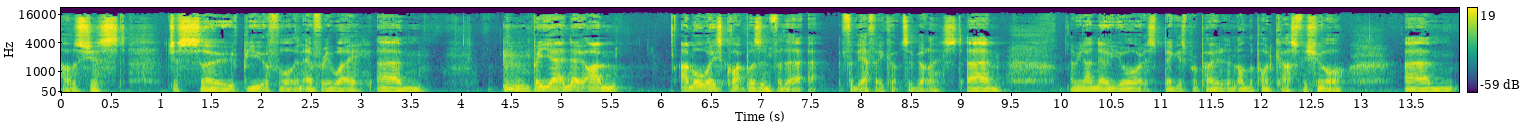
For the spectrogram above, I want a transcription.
That was just just so beautiful in every way. Um, but yeah, no, I'm I'm always quite buzzing for the for the FA Cup to be honest. Um, I mean, I know you're its biggest proponent on the podcast for sure, um,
